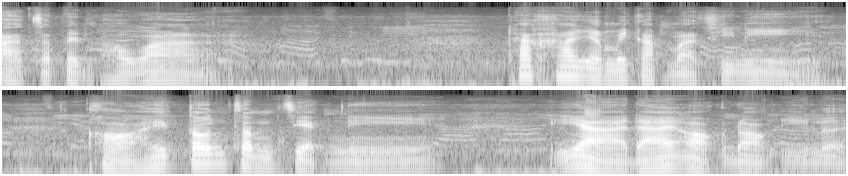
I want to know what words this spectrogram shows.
อาจจะเป็นเพราะว่า ถ้าข้ายังไม่กลับมาที่นี่ ขอให้ต้นจำเจียกนี้ อย่าได้ออกดอกอีกเลย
